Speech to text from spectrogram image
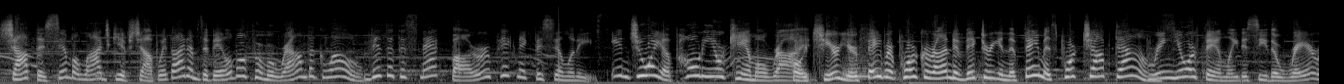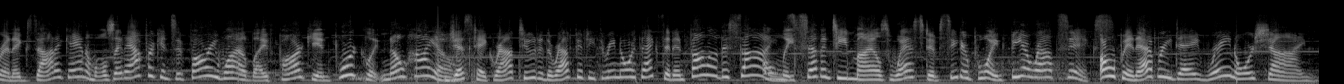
Shop the Symbol Lodge gift shop with items available from around the globe. Visit the snack bar or picnic facilities. Enjoy a pony or camel ride. Or cheer your favorite porker on to victory in the famous Pork Chop Downs. Bring your family to see the rare and exotic animals at African Safari Wildlife Park in Port Clinton, Ohio. Just take Route 2 to the Route 53 North exit and follow the sign. Only 17 miles west of Cedar Point via Route 6. Open every day, rain or shine.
